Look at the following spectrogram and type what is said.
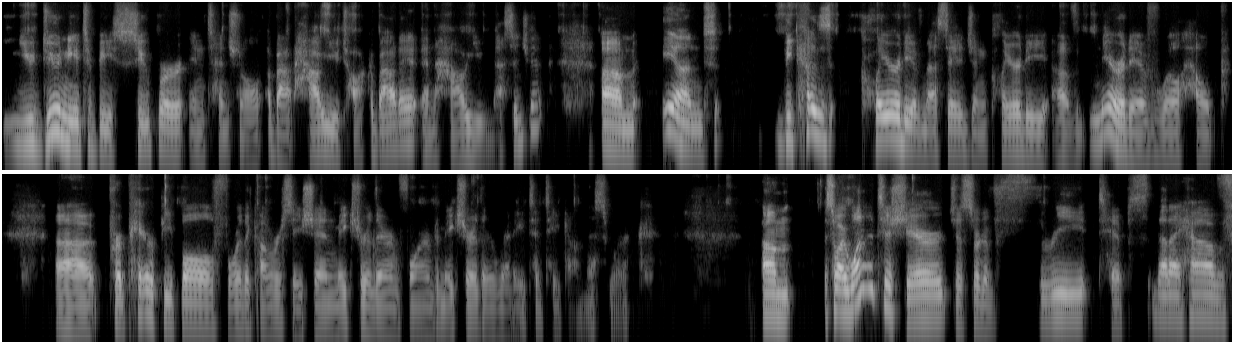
you do need to be super intentional about how you talk about it and how you message it. Um, and because clarity of message and clarity of narrative will help uh, prepare people for the conversation, make sure they're informed, make sure they're ready to take on this work. Um, so I wanted to share just sort of three tips that I have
